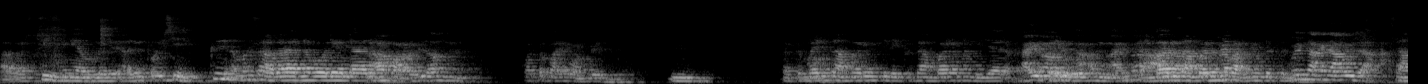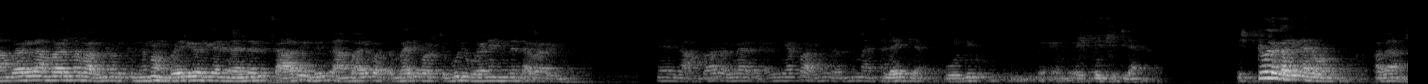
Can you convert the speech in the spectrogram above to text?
അവസ്ഥ ഇങ്ങനെയാണ് ഉള്ളത്. അതിപ്പോൾ ശരിക്ക് നമ്മൾ സാധാരണ പോലെ എല്ലാവരും കത്തമ്പാരി സാമ്പാർ വെച്ചിലേക്ക് സാമ്പാറാണ് വിചാരം? സാമ്പാർ സാമ്പാർ എന്നാ പറഞ്ഞു കൊടുക്കുന്നത്? ആവില്ല സാമ്പാർ സാമ്പാർ എന്നാ പറഞ്ഞു കൊടുക്കുന്നത്? മമ്പേരി കറിയാണ്. നല്ല സാധുണ്ട് സാമ്പാർ കൊത്തമ്പാരി കുറച്ചും കൂടി വേണമെന്നല്ല പറയുന്നത്. ഏ സാമ്പാറല്ല അത് ഞാൻ പറഞ്ഞു. അതൊന്നും മനസ്സിലായിട്ടില്ല. ബോധ്യം വെച്ചിട്ടില്ല ഇഷ്ടമുള്ള കറി നല്ലോണം. അതാണ്.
